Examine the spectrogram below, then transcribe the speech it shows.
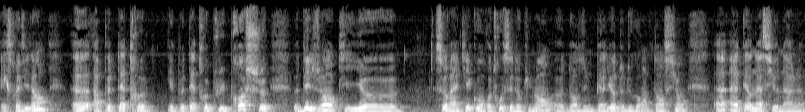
ex-président, euh, a peut-être est peut-être plus proche des gens qui euh, seraient inquiets qu'on retrouve ces documents euh, dans une période de grande tension internationale.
